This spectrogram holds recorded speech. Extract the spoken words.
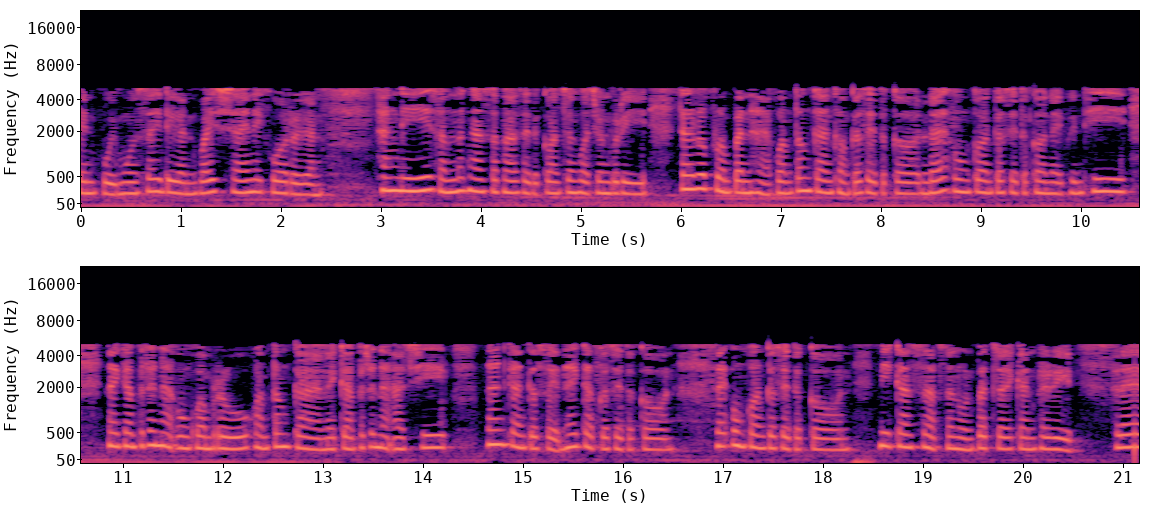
เป็นปุ๋ยมูลไส้เดือนไว้ใช้ในครัวเรือน ทั้งนี้สำนักงานสภาเกษตรกรจังหวัดชลบุรี ได้รวบรวมปัญหาความต้องการของเกษตรกร และองค์กรเกษตรกรในพื้นที่ ในการพัฒนาองค์ความรู้ความต้องการในการพัฒนาอาชีพ ด้านการเกษตรให้กับเกษตรกร และองค์กรเกษตรกร มีการสนับสนุนปัจจัยการผลิต และ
